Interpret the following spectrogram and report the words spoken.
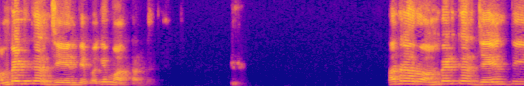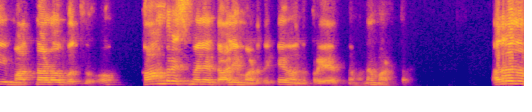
ಅಂಬೇಡ್ಕರ್ ಜಯಂತಿ ಬಗ್ಗೆ ಮಾತನಾಡ್ತಾರೆ ಆದ್ರೆ ಅವರು ಅಂಬೇಡ್ಕರ್ ಜಯಂತಿ ಮಾತನಾಡೋ ಬದಲು ಕಾಂಗ್ರೆಸ್ ಮೇಲೆ ದಾಳಿ ಮಾಡೋದಕ್ಕೆ ಒಂದು ಪ್ರಯತ್ನವನ್ನ ಮಾಡ್ತಾರೆ. ಅದರಲ್ಲೂ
